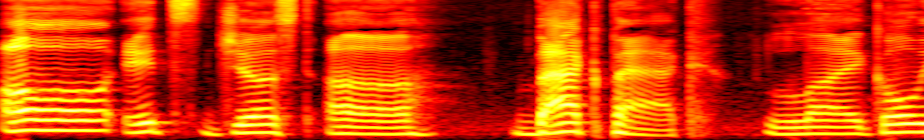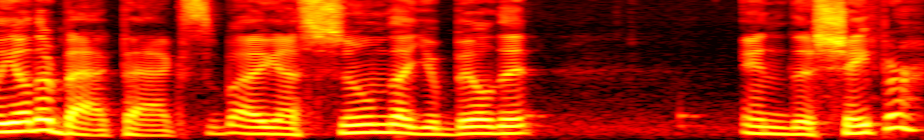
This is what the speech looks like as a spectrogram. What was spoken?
Oh, it's just a backpack like all the other backpacks. I assume that you build it in the shaper.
